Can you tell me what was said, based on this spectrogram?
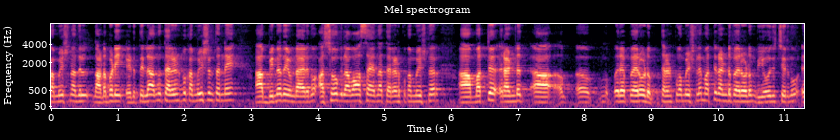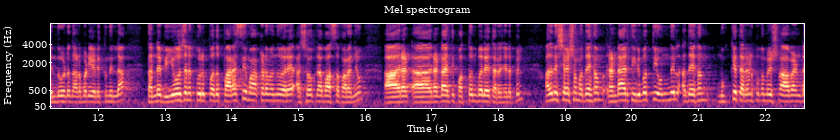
കമ്മീഷൻ അതിൽ നടപടി എടുത്തില്ല. അന്ന് തെരഞ്ഞെടുപ്പ് കമ്മീഷൻ തന്നെ ഭിന്നതയുണ്ടായിരുന്നു. അശോക് ലവാസ എന്ന തെരഞ്ഞെടുപ്പ് കമ്മീഷണർ മറ്റ് രണ്ട് പേരോടും തെരഞ്ഞെടുപ്പ് കമ്മീഷനിലെ മറ്റ് രണ്ട് പേരോടും വിയോജിച്ചിരുന്നു. എന്തുകൊണ്ട് നടപടി എടുക്കുന്നില്ല? തന്റെ വിയോജനക്കുറിപ്പ് അത് പരസ്യമാക്കണമെന്ന് വരെ അശോക് ലവാസ പറഞ്ഞു രണ്ടായിരത്തി പത്തൊൻപതിലെ തെരഞ്ഞെടുപ്പിൽ. അതിനുശേഷം അദ്ദേഹം രണ്ടായിരത്തി ഇരുപത്തി ഒന്നിൽ അദ്ദേഹം മുഖ്യ തെരഞ്ഞെടുപ്പ് കമ്മീഷണർ ആവേണ്ട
